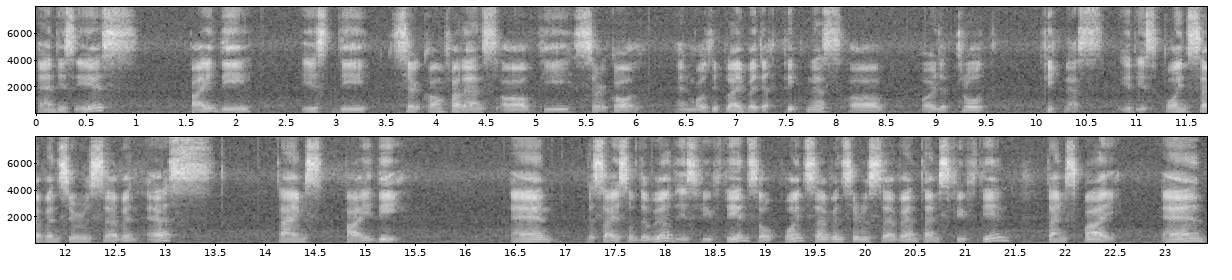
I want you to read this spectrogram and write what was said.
and this is pi d is the circumference of the circle and multiplied by the thickness of or the throat thickness. It is 0.707 s times pi d and the size of the weld is 15 so 0.707 times 15 times pi and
